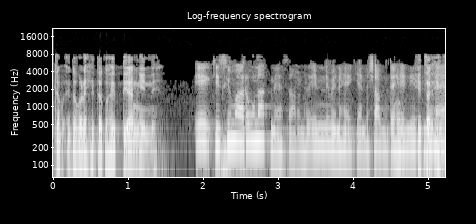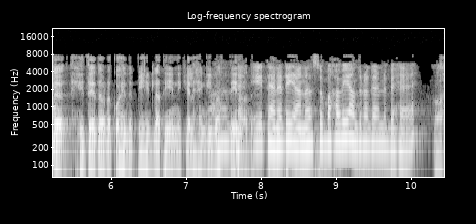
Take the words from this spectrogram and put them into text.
එතකොට හිත කොහෙද තියන් ඉන්නේ? ඒ කිසිම අරුණක් නැහැ ස්වාමීන් වහන්සේ. එන්නෙම නැහැ කියන්නේ ශබ්ද ඇහෙන්නේ නැහැ. හිත හිත හිත එතකොට කොහෙද පිහිටලා තියෙන්නේ කියලා හැඟීමක් තියෙනවද? ඒ තැනට යන ස්වභාවය අඳුන ගන්න බෑ. ආ.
